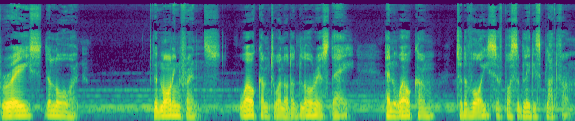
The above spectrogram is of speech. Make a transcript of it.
Praise the Lord. Good morning, friends. Welcome to another glorious day and welcome to the Voice of Possibilities platform.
